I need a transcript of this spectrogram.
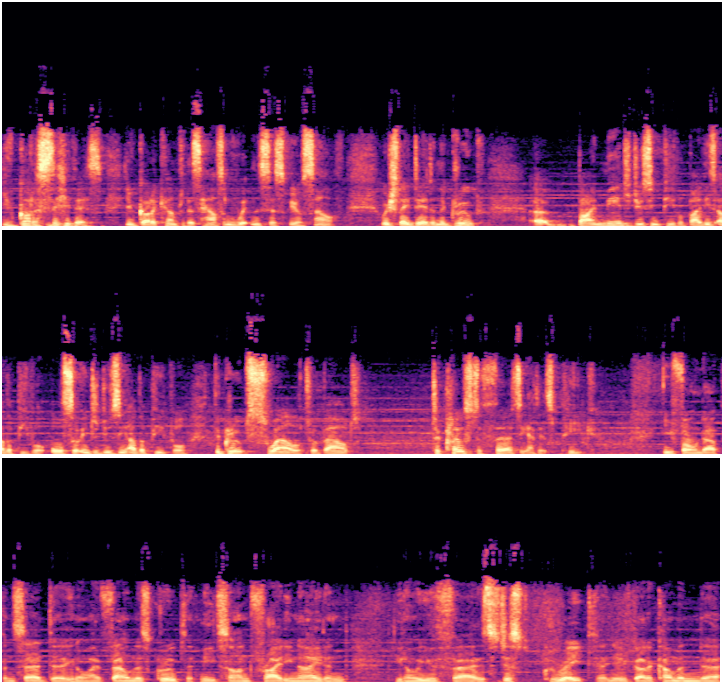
you've got to see this. You've got to come to this house and witness this for yourself, which they did. And the group uh, by me introducing people, by these other people also introducing other people, the group swelled to about, to close to 30 at its peak. He phoned up and said, uh, you know, I've found this group that meets on Friday night and, you know, you've, uh, it's just great and you've got to come and, uh,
